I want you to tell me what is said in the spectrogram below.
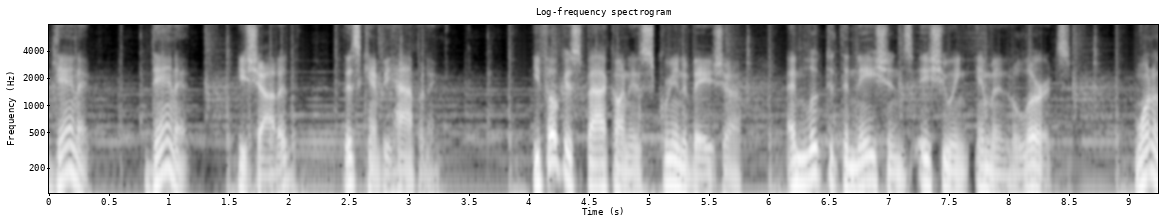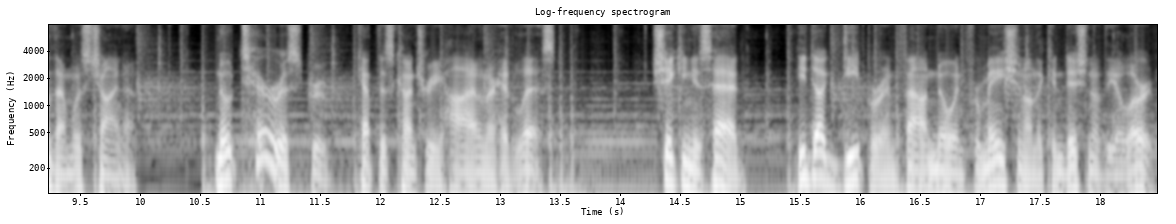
Damn it! Damn it! He shouted. This can't be happening. He focused back on his screen of Asia and looked at the nations issuing imminent alerts. One of them was China. No terrorist group kept this country high on their hit list. Shaking his head, he dug deeper and found no information on the condition of the alert,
